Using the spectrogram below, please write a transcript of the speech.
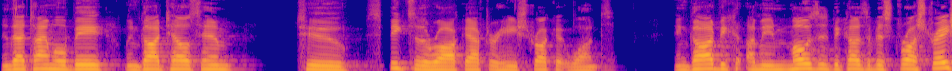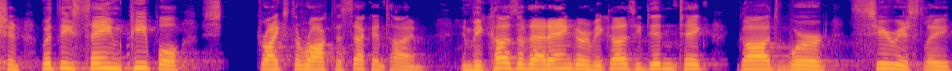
and that time will be when God tells him to speak to the rock after he struck it once. And God, I mean, Moses, because of his frustration with these same people, strikes the rock the second time. And because of that anger, and because he didn't take God's word seriously,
